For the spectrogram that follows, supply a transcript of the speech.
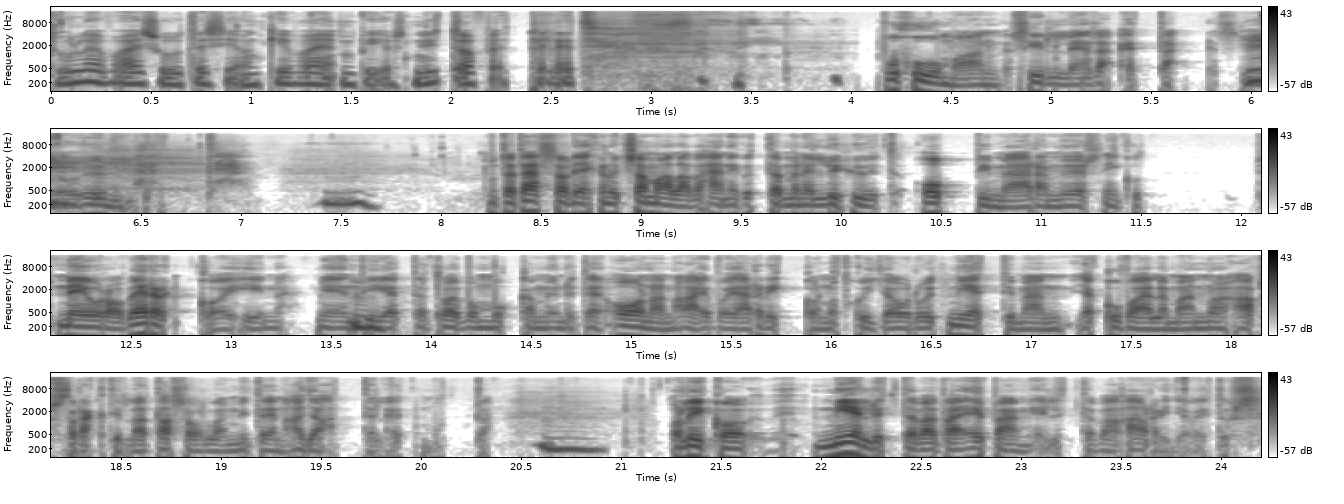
Tulevaisuutesi on kivempi, jos nyt opettelet. Puhumaan silleensä, että sinun ymmärtää. Mm. Mutta tässä oli ehkä nyt samalla vähän niin kuin tämmöinen lyhyt oppimäärä myös niin kuin neuroverkkoihin. Mie en mm. tiedä, että toivon mukaan minä nyt en Oonan aivoja rikkonut, kun jouduit miettimään ja kuvailemaan noin abstraktilla tasolla, miten ajattelet, mutta mm. oliko miellyttävä tai epämiellyttävä harjoitus?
